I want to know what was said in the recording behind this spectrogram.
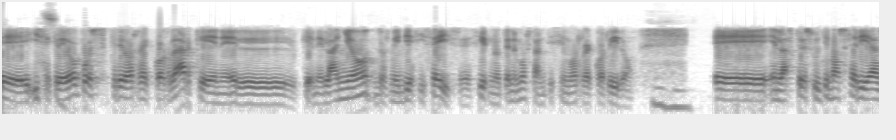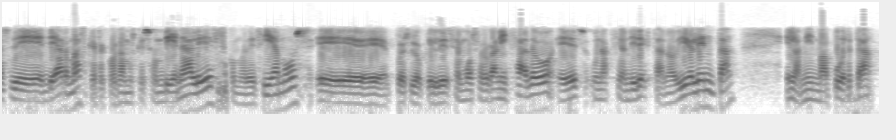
Eh, y se creó, pues creo recordar que en el, que en el año 2016, es decir, no tenemos tantísimo recorrido. Eh, en las tres últimas ferias de, armas, que recordamos que son bienales, como decíamos, eh, pues lo que les hemos organizado es una acción directa no violenta en la misma puerta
